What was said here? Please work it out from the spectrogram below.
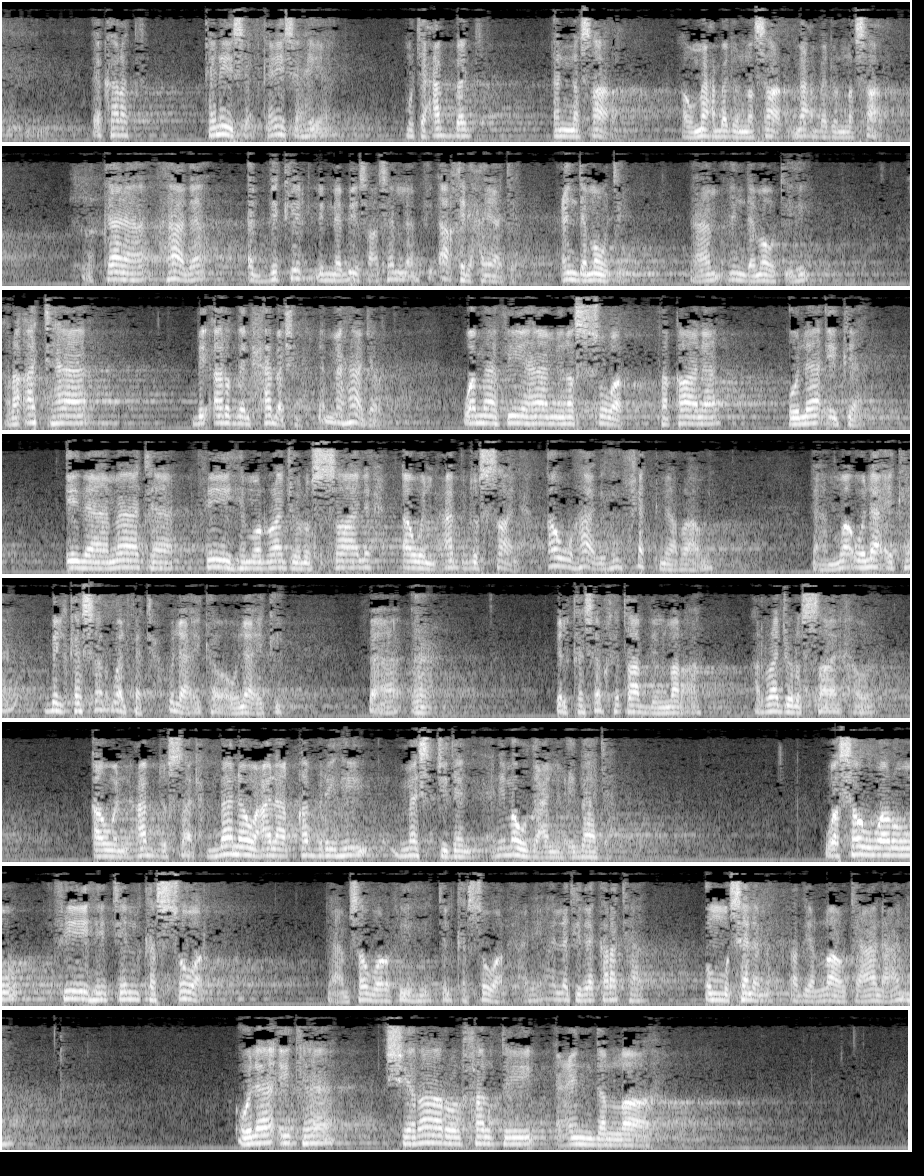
ذكرت كنيسة. الكنيسة هي متعبد النصارى أو معبد النصارى معبد النصارى. وكان هذا الذكر للنبي صلى الله عليه وسلم في آخر حياته عند موته. نعم عند موته. رأتها بأرض الحبشة لما هاجرت. وما فيها من الصور. فقال أولئك إذا مات فيهم الرجل الصالح أو العبد الصالح. أو هذه شك من الراوي. نعم وأولئك بالكسر والفتح. أولئك وأولئك. ف بالكسر خطاب للمرأة. الرجل الصالح أو أو العبد الصالح. بنوا على قبره مسجدا يعني موضعا للعبادة. وصوروا فيه تلك الصور. نعم صوروا فيه تلك الصور يعني التي ذكرتها أم سلمة رضي الله تعالى عنها. أولئك شرار الخلق عند الله.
